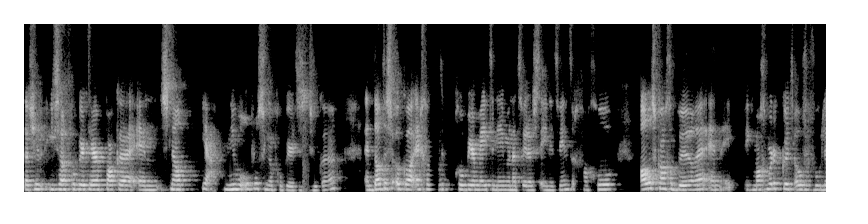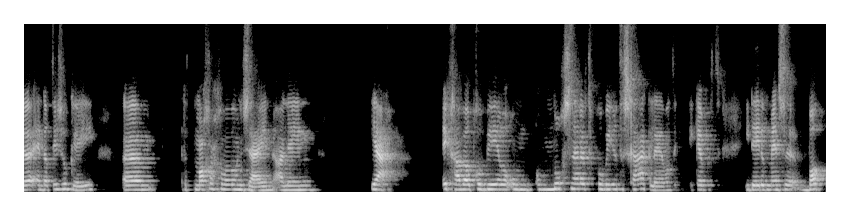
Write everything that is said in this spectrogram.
dat je jezelf probeert te herpakken en snel ja, nieuwe oplossingen probeert te zoeken. En dat is ook wel echt wat ik probeer mee te nemen naar 2021. Van goh, alles kan gebeuren en ik, ik mag me er kut over voelen en dat is oké. Okay. Um, dat mag er gewoon zijn. Alleen, ja, ik ga wel proberen om, om nog sneller te proberen te schakelen. Want ik, ik heb het idee dat mensen, wat,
